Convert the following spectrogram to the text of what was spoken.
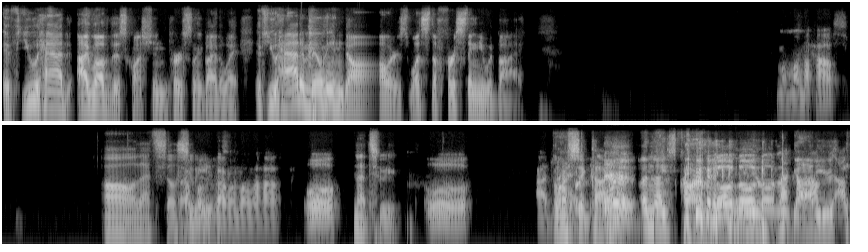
If you had, I love this question personally, by the way. If you had a million dollars, what's the first thing you would buy? My mama house. Oh, that's so I'll probably sweet. buy my mama house. Or, That's sweet. or, I'd Or a like- sick car. Or a nice car. no, no, no. Like I- I'd, be- I'd,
